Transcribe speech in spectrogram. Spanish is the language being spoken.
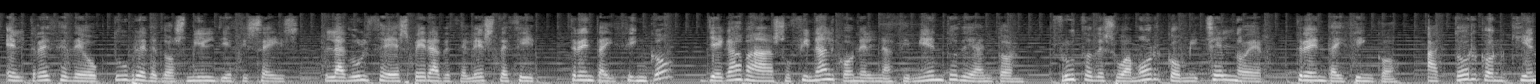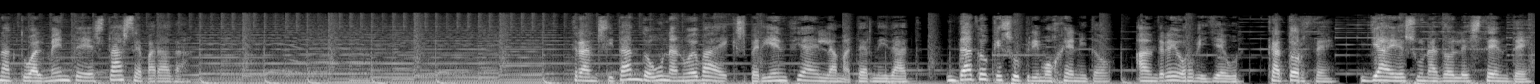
El 13 de octubre de 2016, la dulce espera de Celeste Cid, 35, llegaba a su final con el nacimiento de Antón, fruto de su amor con Michelle Noer. 35, actor con quien actualmente está separada. Transitando una nueva experiencia en la maternidad, dado que su primogénito, André Orvilleur, 14, ya es un adolescente,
